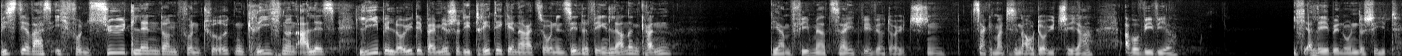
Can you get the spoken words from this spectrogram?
wisst ihr, was ich von Südländern, von Türken, Griechen und alles, liebe Leute, bei mir schon die dritte Generation in Sindelfingen lernen kann? Die haben viel mehr Zeit wie wir Deutschen. Sag ich mal, die sind auch Deutsche, ja, aber wie wir. Ich erlebe einen Unterschied.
